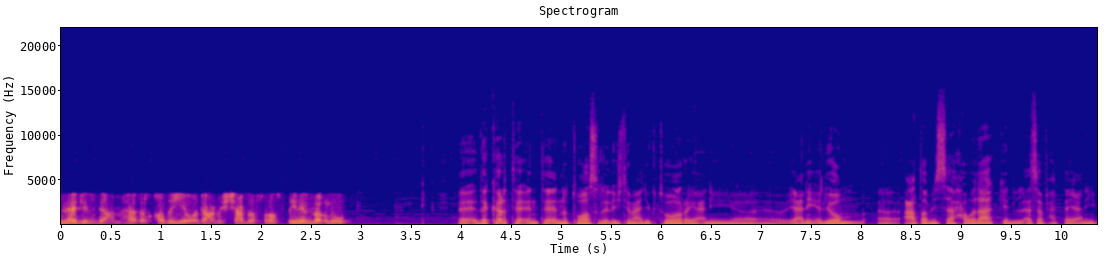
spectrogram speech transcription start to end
من أجل دعم هذه القضية ودعم الشعب الفلسطيني المغلوب. آه، ذكرت أنت أنه التواصل الاجتماعي دكتور يعني آه، يعني اليوم آه، أعطى مساحة ولكن للأسف حتى يعني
